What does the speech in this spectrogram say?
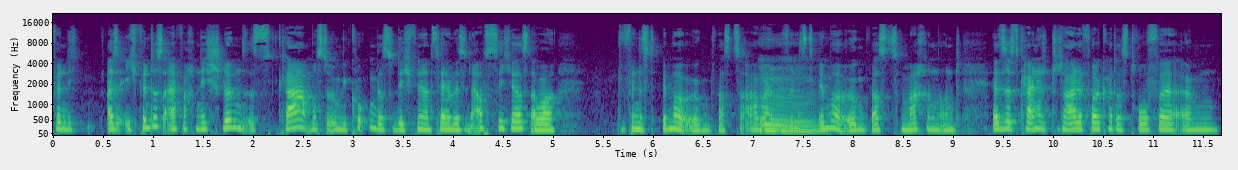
finde ich, also ich finde es einfach nicht schlimm. Ist klar, musst du irgendwie gucken, dass du dich finanziell ein bisschen absicherst, aber du findest immer irgendwas zu arbeiten, du findest mhm. immer irgendwas zu machen. Und es ist keine totale Vollkatastrophe. Ähm,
